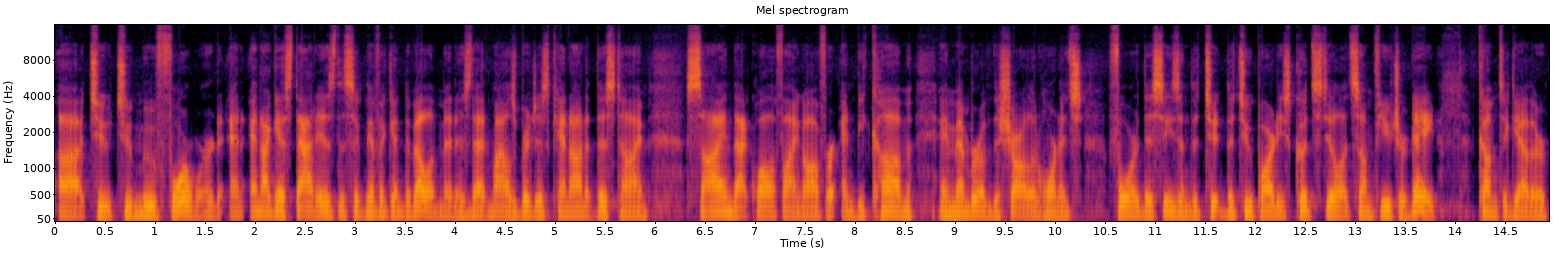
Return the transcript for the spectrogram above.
uh, to to move forward. And and I guess that is the significant development is that Miles Bridges cannot at this time sign that qualifying offer and become a member of the Charlotte Hornets for this season. The two the two parties could still at some future date come together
